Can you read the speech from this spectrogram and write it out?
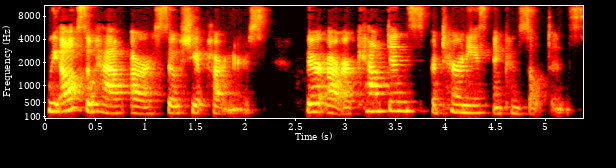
We also have our associate partners. There are accountants, attorneys, and consultants.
